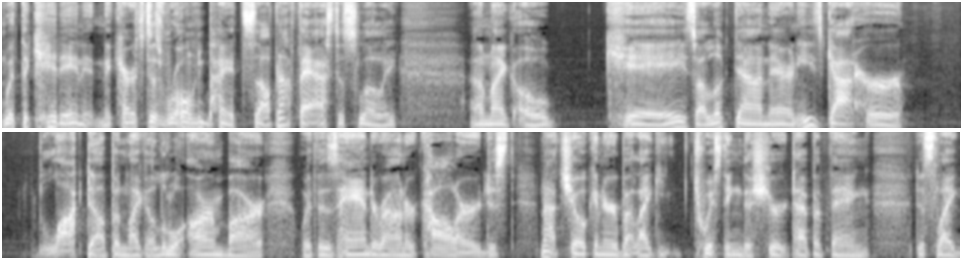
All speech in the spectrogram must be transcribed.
with the kid in it, and the cart's just rolling by itself, not fast, just slowly. I'm like, okay. So I look down there, and he's got her locked up in like a little arm bar with his hand around her collar, just not choking her, but like twisting the shirt type of thing. Just like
